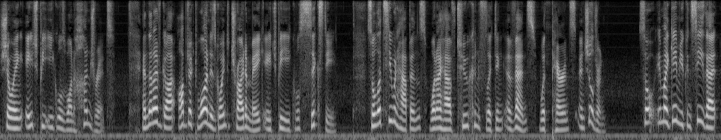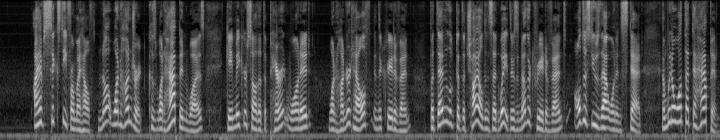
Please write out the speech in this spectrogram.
showing HP equals 100. And then I've got object 1 is going to try to make HP equals 60. So let's see what happens when I have two conflicting events with parents and children. So in my game you can see that I have 60 for my health, not 100, because what happened was GameMaker saw that the parent wanted 100 health in the create event, but then looked at the child and said, wait, there's another create event, I'll just use that one instead. And we don't want that to happen.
